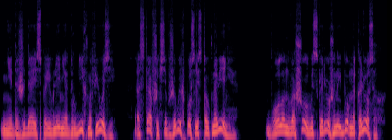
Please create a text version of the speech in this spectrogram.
Не дожидаясь появления других мафиози, оставшихся в живых после столкновения, Болон вошел в искореженный дом на колесах.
